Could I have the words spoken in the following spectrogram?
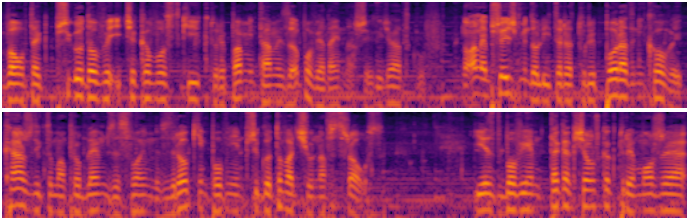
wątek przygodowy i ciekawostki, które pamiętamy z opowiadań naszych dziadków. No ale przejdźmy do literatury poradnikowej. Każdy, kto ma problem ze swoim wzrokiem powinien przygotować się na wstrząs. Jest bowiem taka książka, która może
